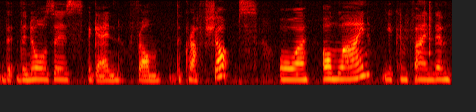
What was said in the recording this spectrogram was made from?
the, the noses again from the craft shops or online you can find them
